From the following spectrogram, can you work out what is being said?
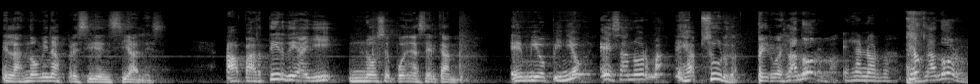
en las nóminas presidenciales. A partir de allí no se pueden hacer cambios. En mi opinión, esa norma es absurda, pero es la norma. Es la norma. Es la norma.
